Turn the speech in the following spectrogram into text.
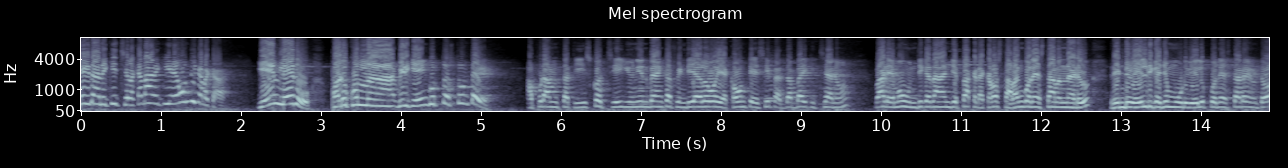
చేయడానికి చిలకడానికి ఏముంది కనుక? ఏం లేదు. పడుకున్న వీడికి ఏం గుర్తొస్తుంటాయి అప్పుడు అంత తీసుకొచ్చి యూనియన్ బ్యాంక్ ఆఫ్ ఇండియాలో అకౌంట్ వేసి పెద్ద అబ్బాయికి ఇచ్చాను. వాడేమో ఉంది కదా అని చెప్పి అక్కడెక్కడో స్థలం కొనేస్తానన్నాడు. రెండు వేలు గజం మూడు వేలు కొనేస్తాడో ఏమిటో?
